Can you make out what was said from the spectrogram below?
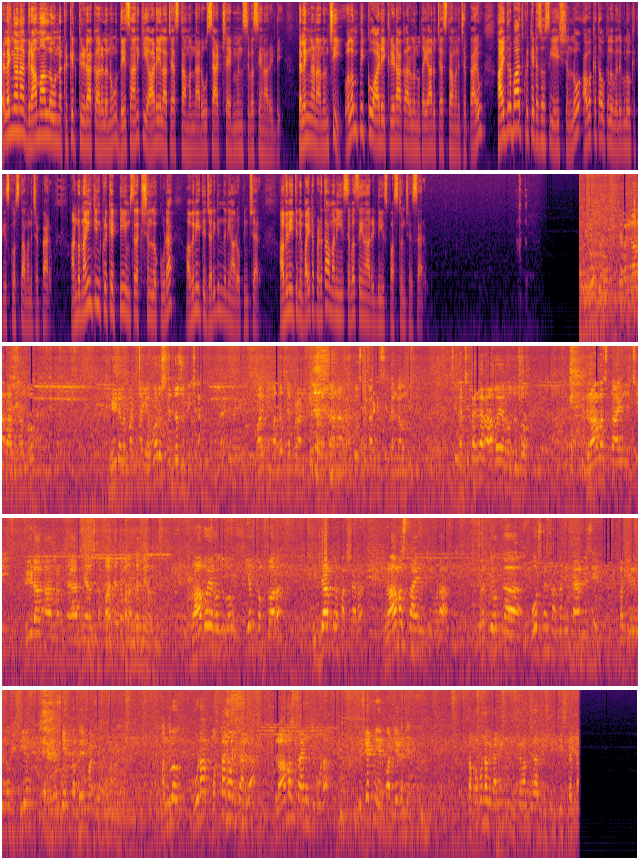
తెలంగాణ గ్రామాల్లో ఉన్న క్రికెట్ క్రీడాకారులను దేశానికి ఆడేలా చేస్తామన్నారు శాట్ చైర్మన్ శివసేనారెడ్డి. తెలంగాణ నుంచి ఒలింపిక్కు ఆడే క్రీడాకారులను తయారు చేస్తామని చెప్పారు. హైదరాబాద్ క్రికెట్ అసోసియేషన్లో అవకతవకలు వెలుగులోకి తీసుకొస్తామని చెప్పారు. అండర్ నైన్టీన్ క్రికెట్ టీం సెలక్షన్లో కూడా అవినీతి జరిగిందని ఆరోపించారు. అవినీతిని బయట పెడతామని శివసేనారెడ్డి స్పష్టం చేశారు. ఈరోజు తెలంగాణ రాష్ట్రంలో క్రీడల పట్ల ఎవరు శ్రద్ధ చూపించినా వారికి మద్దతు తెప్పడానికి తెలంగాణ స్పోర్ట్స్ అథారిటీ సిద్ధంగా ఉంది. ఖచ్చితంగా రాబోయే రోజుల్లో గ్రామ స్థాయి నుంచి క్రీడాకారులను తయారు చేయాల్సిన బాధ్యత మనందరి మీద ఉంది. రాబోయే రోజుల్లో సీఎం కప్ ద్వారా విద్యార్థుల పక్షాన గ్రామ స్థాయి నుంచి కూడా ప్రతి ఒక్క స్పోర్ట్స్మెన్స్ అందరినీ తయారు చేసే ప్రక్రియ ఈరోజు సీఎం సీఎం కప్ ఏర్పాటు చేస్తున్నాం అందులో కూడా మొట్టమొదటిసారిగా గ్రామ స్థాయి నుంచి కూడా క్రికెట్ని ఏర్పాటు చేయడం జరిగింది. తప్పకుండా వీటన్నింటినీ ముఖ్యమంత్రి గారి దృష్టికి తీసుకెళ్తాం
